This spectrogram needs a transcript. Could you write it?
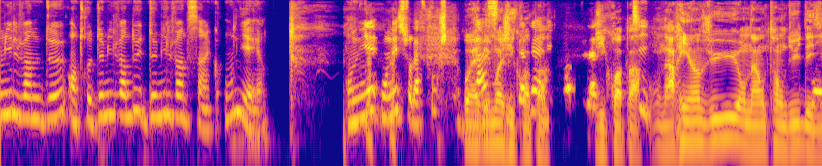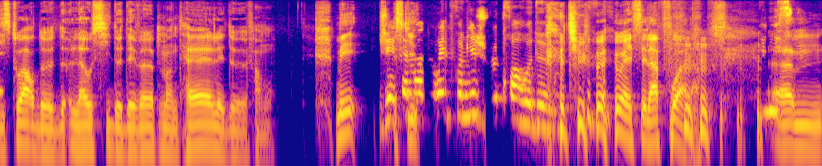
2022, entre 2022 et 2025. On y est. hein. On y est, on est sur la fourche. Ouais, mais moi, j'y crois pas. J'y crois pas. On n'a rien vu, on a entendu des histoires de, de- là aussi de development hell et de, enfin bon. Mais J'ai tellement adoré le premier, je veux croire aux deux. tu ouais, c'est la foi là. Euh,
